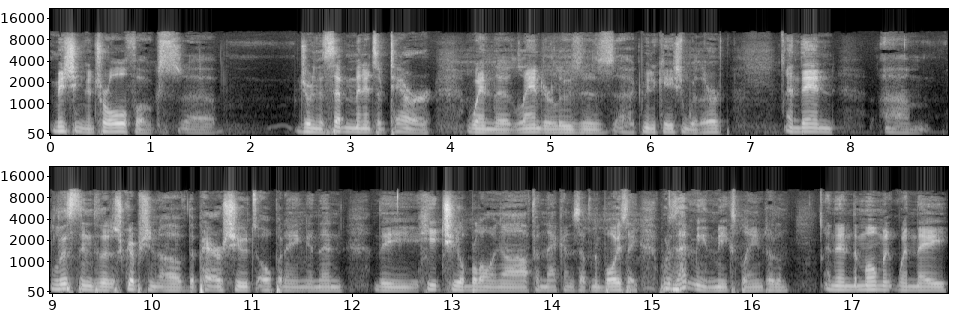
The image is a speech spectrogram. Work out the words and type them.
mission control folks uh, during the seven minutes of terror when the lander loses uh, communication with Earth, and then um, listening to the description of the parachutes opening and then the heat shield blowing off and that kind of stuff. And the boys say, "What does that mean?" Me explaining to them, and then the moment when they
